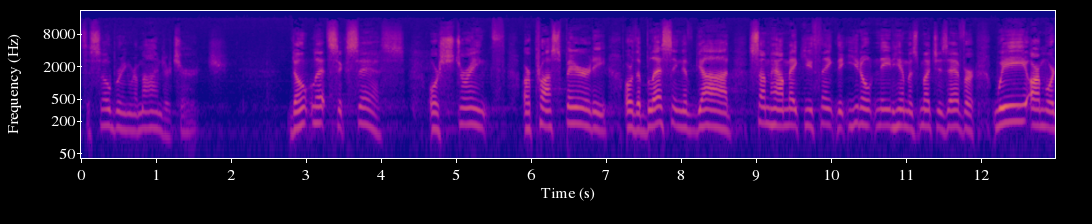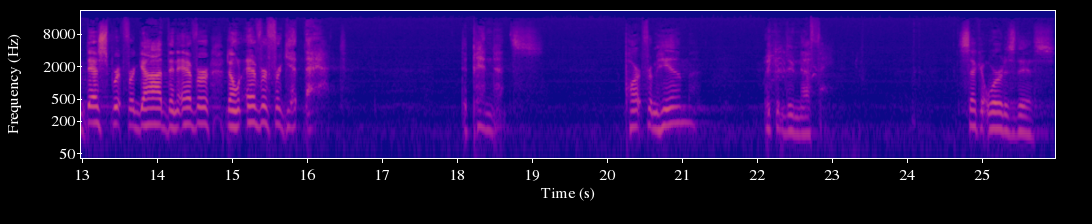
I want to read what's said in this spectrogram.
It's a sobering reminder, church. Don't let success or strength or prosperity or the blessing of God somehow make you think that you don't need Him as much as ever. We are more desperate for God than ever. Don't ever forget that. Dependence. Apart from Him, we can do nothing. Second word is this.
